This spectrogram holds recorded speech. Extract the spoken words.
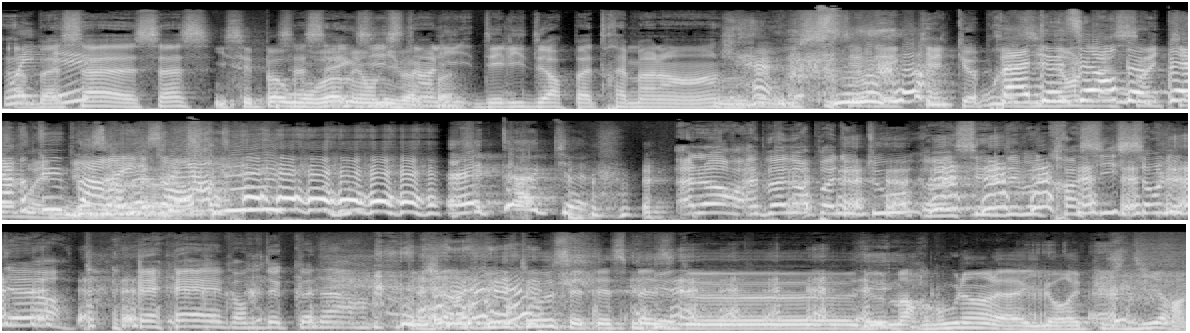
Ah Oui, bah ça, ça, c'est- Il sait pas où ça, on ça va, mais on y existe, va. hein, quoi. des leaders pas très malins. hein. Je peux vous citer des- quelques Bah, présidents deux de la heures de 5e perdu, par exemple. Eh toc Alors, eh ben non, pas du tout. Euh, c'est une démocratie sans leader. Bande de connards. Jared Leto, cette espèce de, de margoulin là, il aurait pu se dire.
